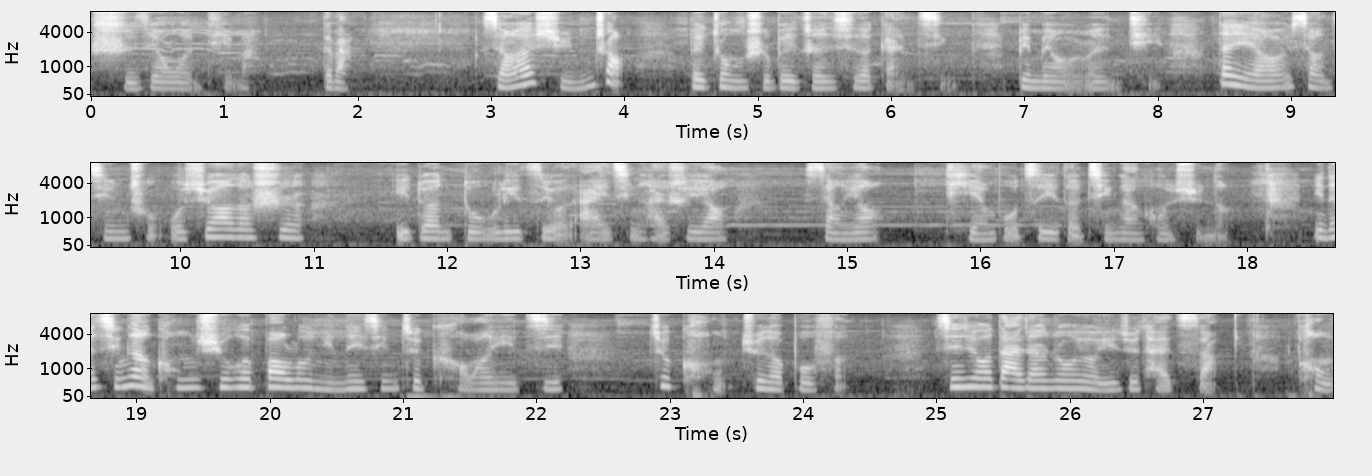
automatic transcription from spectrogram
时间问题嘛，对吧？想要寻找被重视、被珍惜的感情，并没有问题，但也要想清楚，我需要的是一段独立自由的爱情，还是要想要填补自己的情感空虚呢？你的情感空虚会暴露你内心最渴望以及最恐惧的部分。星球大战中有一句台词啊：“恐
